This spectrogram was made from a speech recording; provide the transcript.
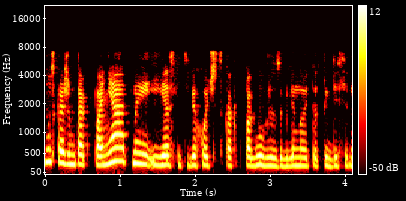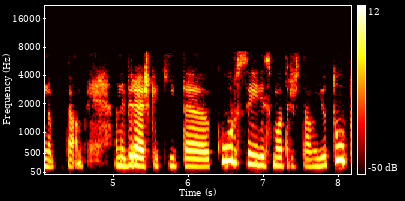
ну, скажем так, понятны, и если тебе хочется как-то поглубже заглянуть, то ты действительно там набираешь какие-то курсы или смотришь там YouTube,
